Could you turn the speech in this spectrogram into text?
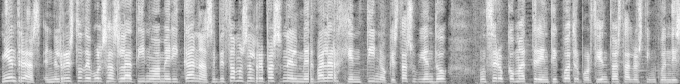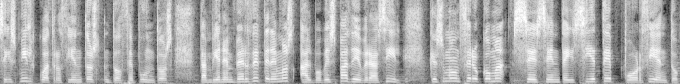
Mientras, en el resto de bolsas latinoamericanas empezamos el repaso en el Merval argentino que está subiendo un 0,34% hasta los 56.412 puntos. También en verde tenemos al Bovespa de Brasil que suma un 0,67%.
